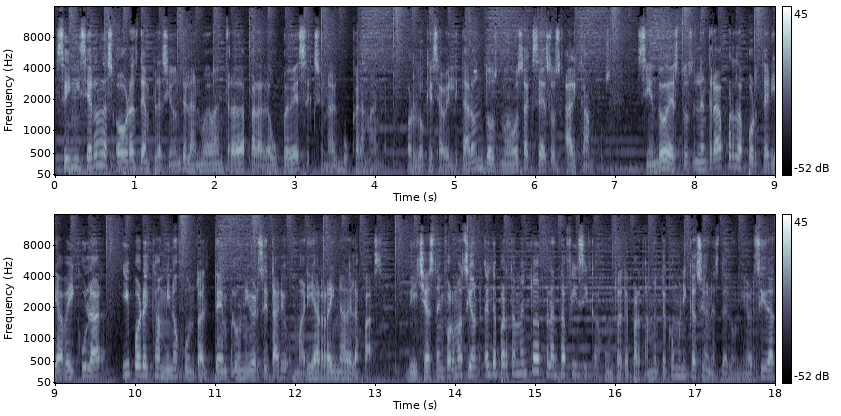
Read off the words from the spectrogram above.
se iniciaron las obras de ampliación de la nueva entrada para la UPB seccional Bucaramanga, por lo que se habilitaron dos nuevos accesos al campus, siendo estos la entrada por la portería vehicular y por el camino junto al Templo Universitario María Reina de la Paz. Dicha esta información, el Departamento de Planta Física junto al Departamento de Comunicaciones de la Universidad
